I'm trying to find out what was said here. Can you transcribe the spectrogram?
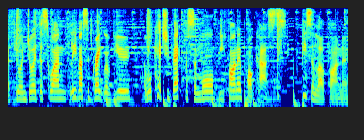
if you enjoyed this one. Leave us a great review, and we'll catch you back for some more Beat Whānau podcasts. Peace and love, Whānau.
